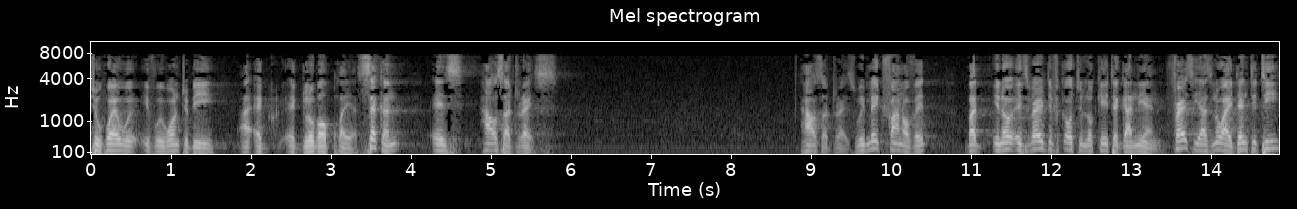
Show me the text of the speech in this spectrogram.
to where we, if we want to be a, a, a global player. Second is house address house address. We make fun of it, but you know, it's very difficult to locate a Ghanaian. First, he has no identity,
